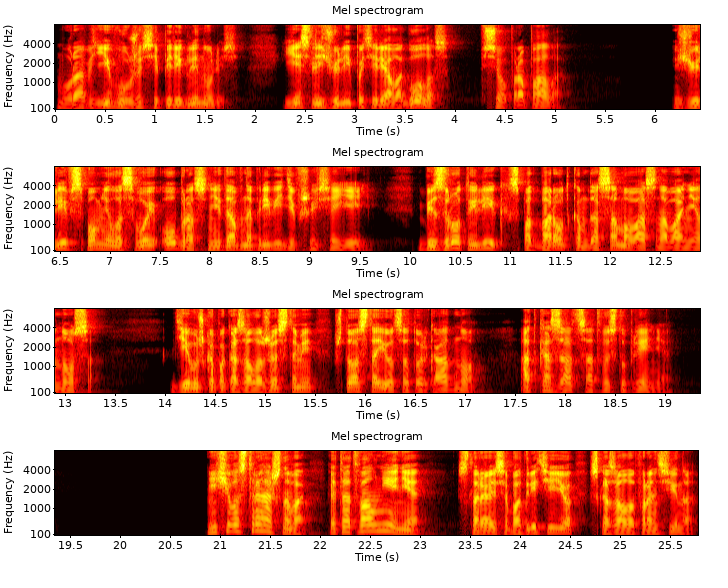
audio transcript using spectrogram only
Муравьи в ужасе переглянулись. Если Жюли потеряла голос, все пропало. Жюли вспомнила свой образ, недавно привидевшийся ей. Безротый лик с подбородком до самого основания носа. Девушка показала жестами, что остается только одно – отказаться от выступления. «Ничего страшного, это от волнения», – стараясь ободрить ее, сказала Франсина.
